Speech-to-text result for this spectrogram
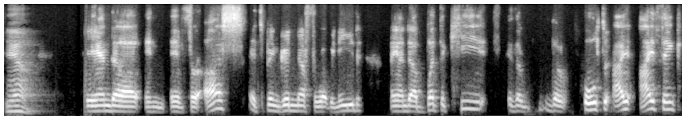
Yeah and uh, and and for us, it's been good enough for what we need. And uh, but the key, the the ultimate, I I think,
